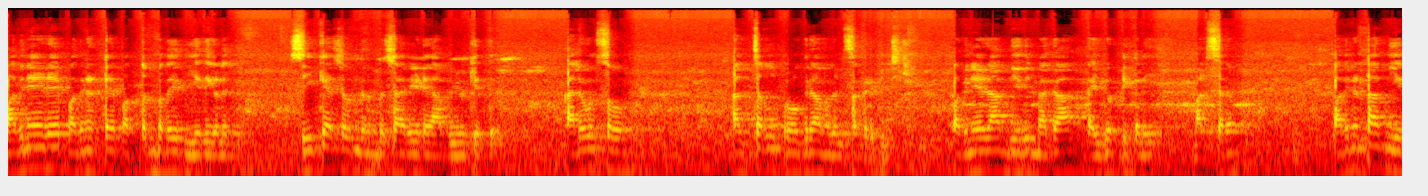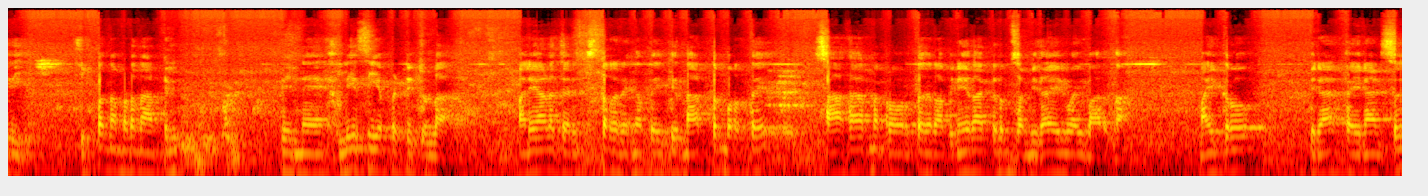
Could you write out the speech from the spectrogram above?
പതിനേഴ് പതിനെട്ട് പത്തൊൻപത് തീയതികളിൽ സി കേശവൻ ഗ്രന്ഥശാലയുടെ ആഭിമുഖ്യത്തിൽ കലോത്സവം കൾച്ചറൽ പ്രോഗ്രാമുകൾ സംഘടിപ്പിച്ചിട്ടുണ്ട്. പതിനേഴാം തീയതി മെഗാ കൈകൊട്ടിക്കളി മത്സരം. പതിനെട്ടാം തീയതി ഇപ്പം നമ്മുടെ നാട്ടിൽ പിന്നെ റിലീസ് ചെയ്യപ്പെട്ടിട്ടുള്ള മലയാള ചലച്ചിത്ര രംഗത്തേക്ക് നാട്ടിൻപുറത്തെ സാധാരണ പ്രവർത്തകർ അഭിനേതാക്കളും സംവിധായകരുമായി മാറുന്ന മൈക്രോ ഫിനാ- ഫൈനാൻസ്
